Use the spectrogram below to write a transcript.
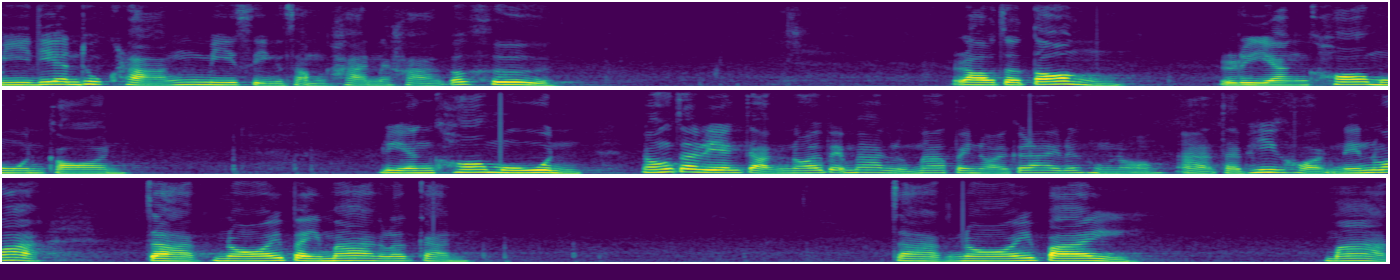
มีเดียนทุกครั้งมีสิ่งสำคัญนะคะก็คือ เราจะต้องเรียงข้อมูลก่อน เรียงข้อมูล น้องจะเรียงจากน้อยไปมากหรือมากไปน้อยก็ได้เรื่องของน้องอะแต่พี่ขอเน้นว่าจากน้อยไปมากแล้วกัน จากน้อยไปมาก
